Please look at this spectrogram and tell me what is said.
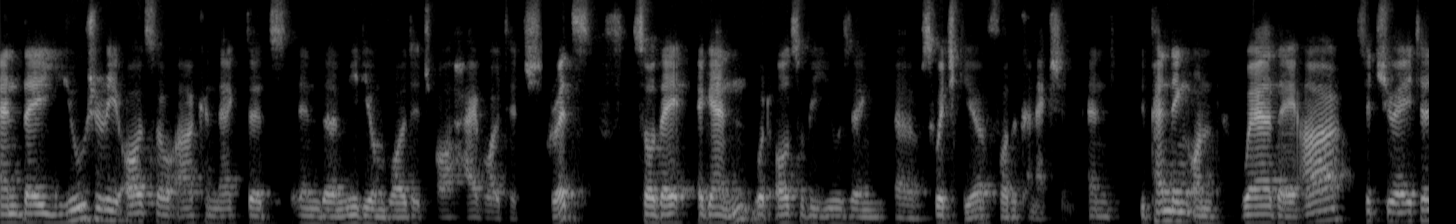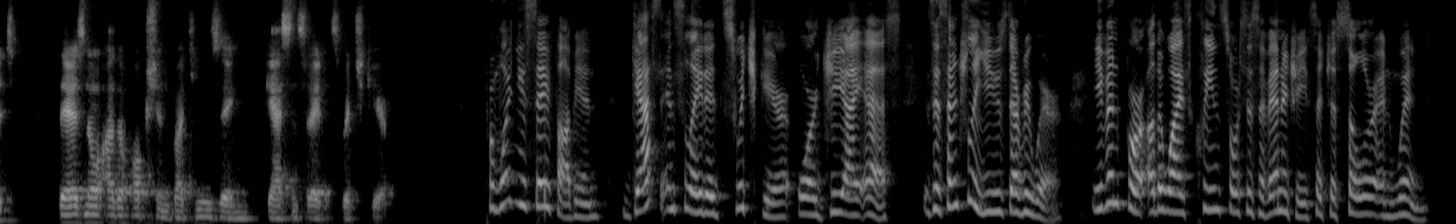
And they usually also are connected in the medium voltage or high voltage grids. So they, again, would also be using uh, switchgear for the connection. And depending on where they are situated, there's no other option but using gas insulated switchgear. From what you say, Fabian, gas insulated switchgear or GIS is essentially used everywhere, even for otherwise clean sources of energy such as solar and wind.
